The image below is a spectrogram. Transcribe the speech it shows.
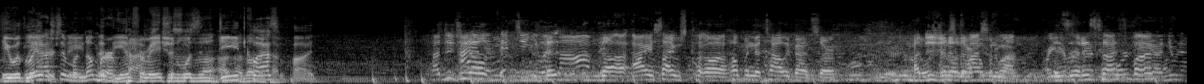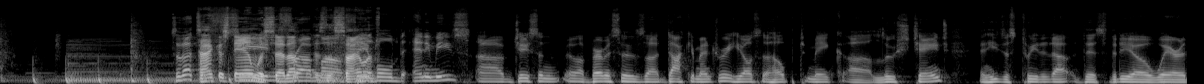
He would We later asked him a state number that of the times. information This was a- indeed classified. time. Classified. How did you know that the ISI was uh, helping the Taliban, sir? How did you know they're helping them out? Is it is classified? So that's Pakistan a was scene set up from, as a uh, silent- Enemies, uh, Jason uh, Bermas's uh, documentary. He also helped make uh, Loose Change, and he just tweeted out this video where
